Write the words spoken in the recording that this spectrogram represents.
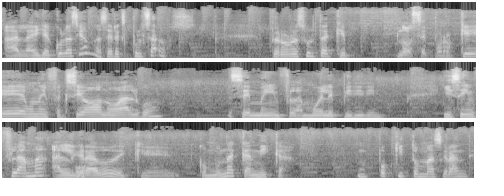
a la eyaculación, a ser expulsados. Pero resulta que, no sé por qué, una infección o algo, se me inflamó el epididimo. Y se inflama al Oh. grado de que, como una canica, un poquito más grande.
